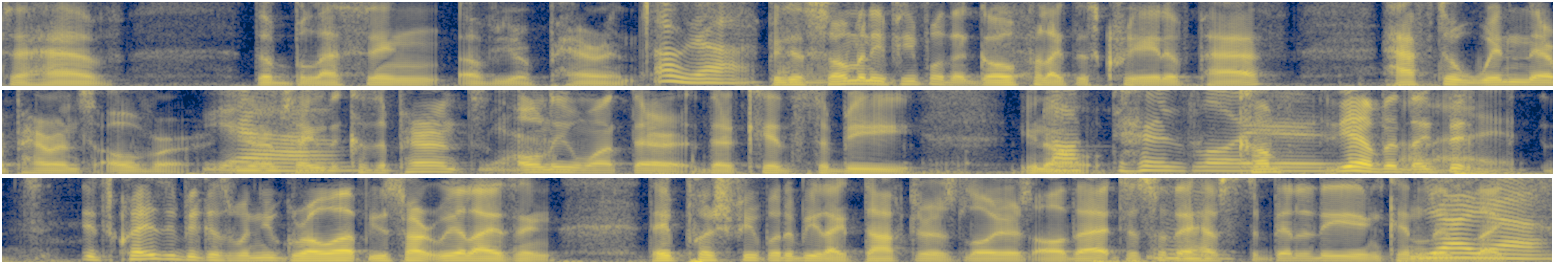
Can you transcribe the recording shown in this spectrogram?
to have the blessing of your parents. Oh yeah, Because so many people that go for like this creative path have to win their parents over. You know what I'm saying? Because the parents Yeah. only want their their kids to be, you know, doctors, lawyers. comf- yeah, but like they, it's, it's crazy because when you grow up, you start realizing they push people to be like doctors, lawyers, all that, just so they have stability and can. Yeah, live like yeah.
